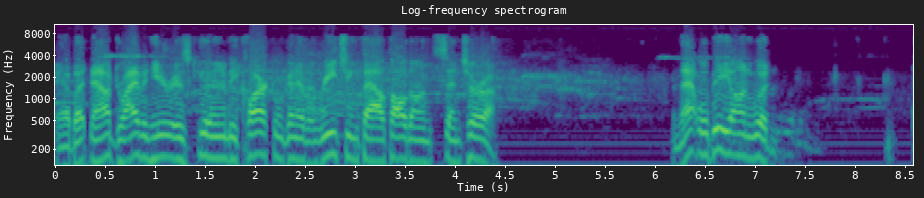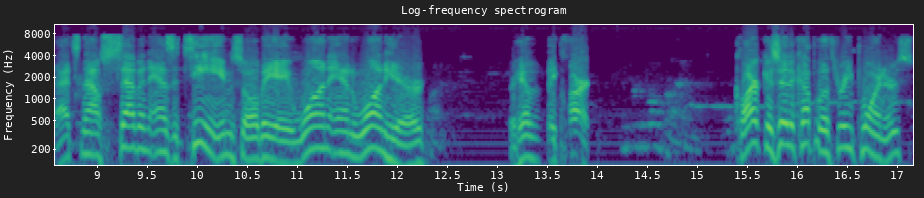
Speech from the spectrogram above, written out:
Yeah, but now driving here is going to be Clark, and we're going to have a reaching foul called on Centura. And that will be on Wooden. That's now seven as a team, so it'll be a one and one here for Hillary Clark. Clark has hit a couple of three pointers.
